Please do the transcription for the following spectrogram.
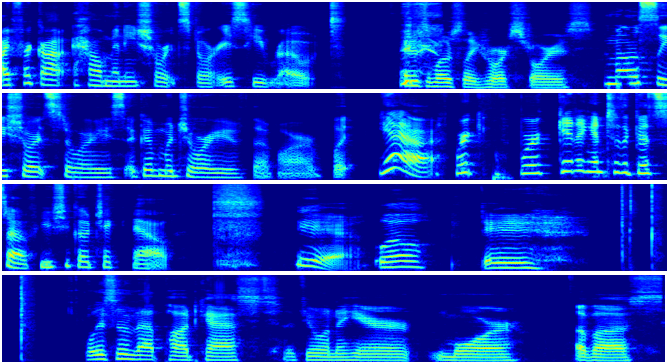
I forgot how many short stories he wrote. It's mostly short stories. Mostly short stories. A good majority of them are. But yeah, we're we're getting into the good stuff. You should go check it out. Yeah. Well, eh, listen to that podcast if you want to hear more of us.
